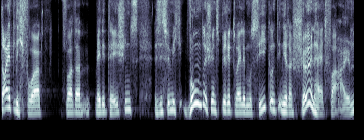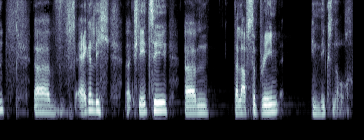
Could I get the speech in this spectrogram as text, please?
deutlich vor vor der Meditations. Es ist für mich wunderschön spirituelle Musik und in ihrer Schönheit vor allem. Äh, eigentlich äh, steht sie ähm, der Love Supreme in nichts noch.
